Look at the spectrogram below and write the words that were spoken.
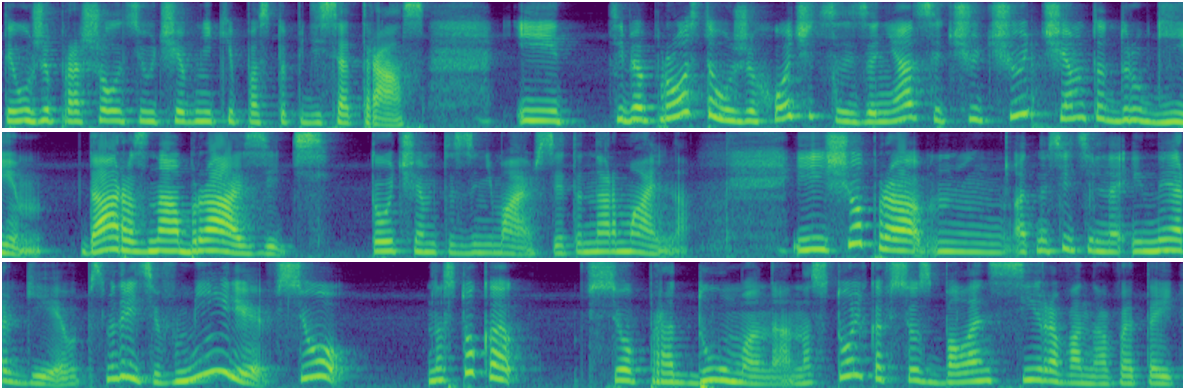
ты уже прошел эти учебники по 150 раз, и тебе просто уже хочется заняться чуть-чуть чем-то другим, да, разнообразить то, чем ты занимаешься, это нормально. И еще про относительно энергии. Посмотрите, в мире все настолько все продумано, настолько все сбалансировано в этой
